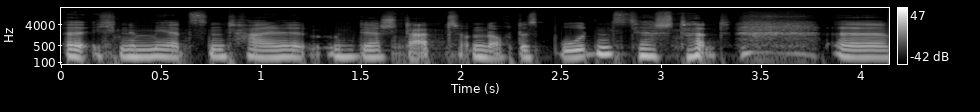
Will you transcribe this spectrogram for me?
äh, ich nehme mir jetzt einen Teil der Stadt und auch des Bodens der Stadt äh,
